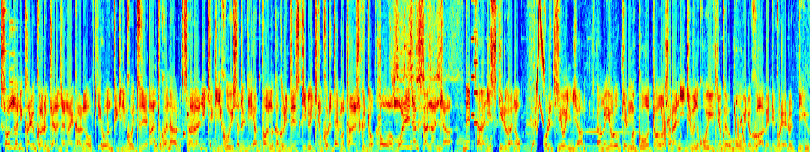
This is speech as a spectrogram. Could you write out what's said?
そんなに火力あるキャラじゃないからの基本的にこいつでなんとかなる。さらに敵に攻撃した時100%の確率でスキル1のクルタイムを短縮とおお盛りだくさんなんじゃ。でさらにスキルがのこれ強いんじゃ。あのよろけ無効とさらに自分の攻撃力と防御力を上げてくれるっていう。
